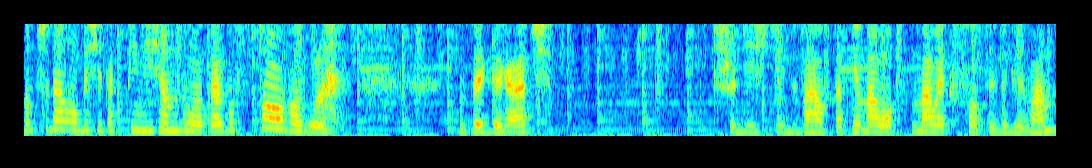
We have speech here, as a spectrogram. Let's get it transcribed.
No przydałoby się tak 50 zł albo 100 w ogóle wygrać. 32, ostatnio mało, małe kwoty wygrywam.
